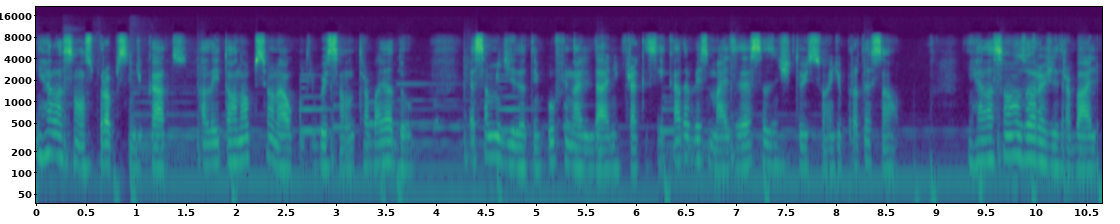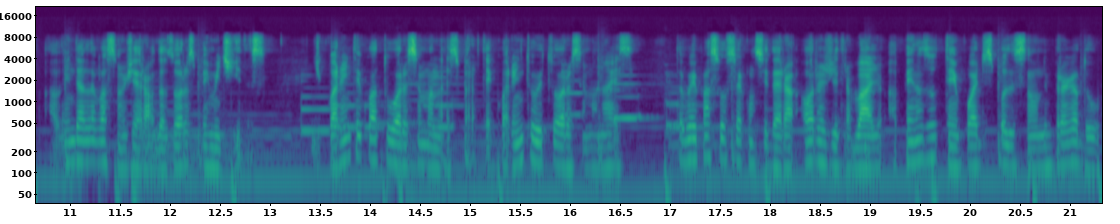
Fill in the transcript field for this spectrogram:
Em relação aos próprios sindicatos, a lei torna opcional a contribuição do trabalhador. Essa medida tem por finalidade enfraquecer cada vez mais essas instituições de proteção. Em relação às horas de trabalho, além da elevação geral das horas permitidas, de 44 horas semanais para até 48 horas semanais, também passou-se a considerar horas de trabalho apenas o tempo à disposição do empregador.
